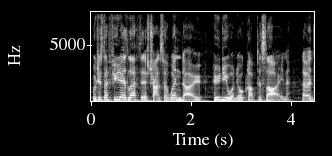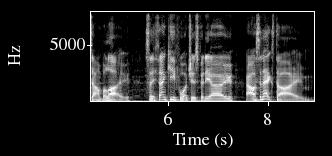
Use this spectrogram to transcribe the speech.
with just a few days left of this transfer window, who do you want your club to sign? Let it down below. So thank you for watching this video, I'll see you next time.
